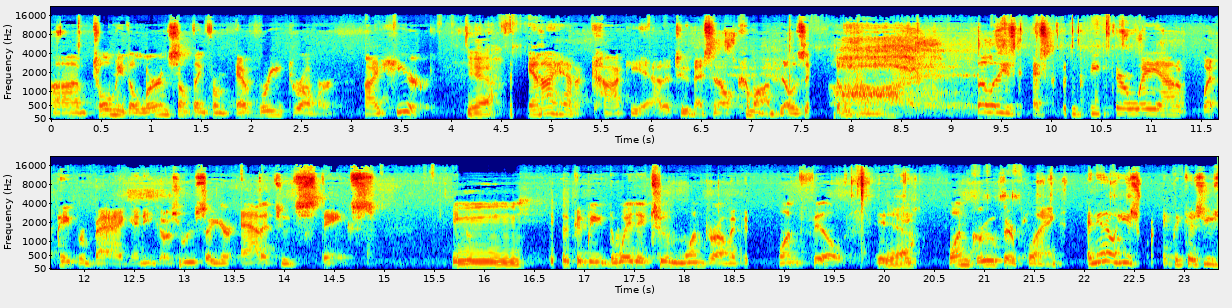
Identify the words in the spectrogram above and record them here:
um, told me to learn something from every drummer I hear. Yeah. And I had a cocky attitude. And I said, Oh, come on, Bill. Some of these guys couldn't beat their way out of a wet paper bag. And he goes, Russo, your attitude stinks. He goes, Mm. it could be the way they tune one drum, it could be one fill, it, Yeah. it- one groove they're playing. And you know he's right because you,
